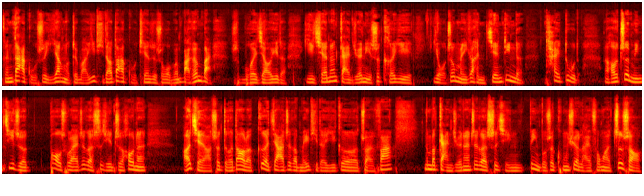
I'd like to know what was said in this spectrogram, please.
跟大股是一样的，对吧？一提到大股，天使说我们百分百是不会交易的。以前呢，感觉你是可以有这么一个很坚定的态度的。然后这名记者爆出来这个事情之后呢，而且啊是得到了各家这个媒体的一个转发，那么感觉呢这个事情并不是空穴来风啊，至少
